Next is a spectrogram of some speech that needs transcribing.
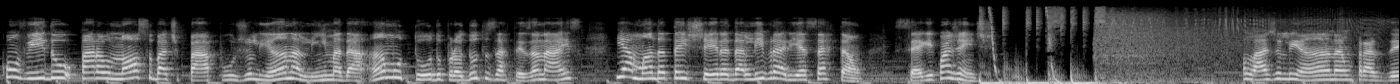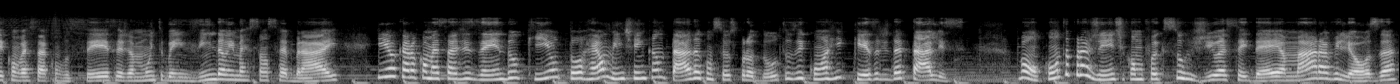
convido para o nosso bate-papo Juliana Lima, da Amo Tudo Produtos Artesanais, e Amanda Teixeira, da Livraria Sertão. Segue com a gente! Olá, Juliana, é um prazer conversar com você. Seja muito bem-vinda ao Imersão Sebrae. E eu quero começar dizendo que eu estou realmente encantada com seus produtos e com a riqueza de detalhes. Bom, conta pra gente como foi que surgiu essa ideia maravilhosa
